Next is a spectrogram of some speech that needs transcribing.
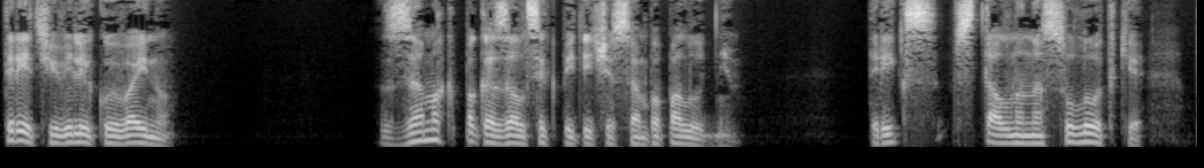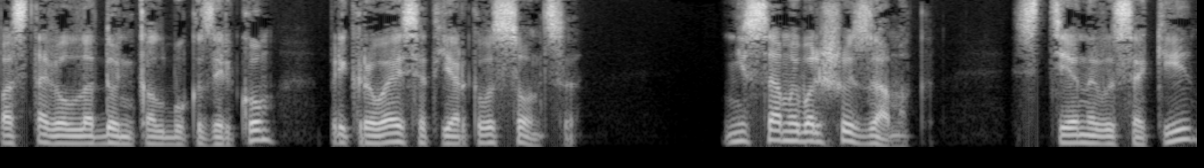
Третью Великую войну?» Замок показался к пяти часам пополудни. Трикс встал на носу лодки, поставил ладонь к колбу козырьком, прикрываясь от яркого солнца не самый большой замок. Стены высоки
